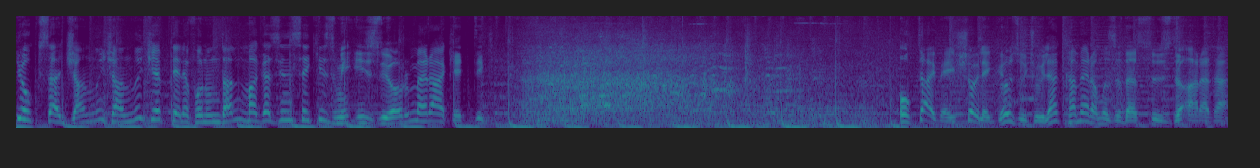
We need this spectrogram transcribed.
Yoksa canlı canlı cep telefonundan Magazin 8 mi izliyor merak ettik. Oktay Bey şöyle göz ucuyla kameramızı da süzdü arada.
